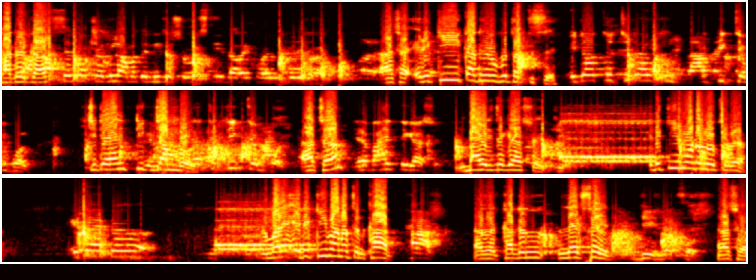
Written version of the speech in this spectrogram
খাটের কাজ? হাতের নকশাগুলি আমাদের নিজস্ব মিস্ত্রি দ্বারাই করে তৈরি করা আচ্ছা এটা কি কাঠের উপরে থাকতেছে? এটা হচ্ছে যেটা টিক চ্যাম্পল চিটাং টিক টিক চ্যাম্পল আচ্ছা। এটা বাহির থেকে আসে। বাইরে থেকে আসে এটা কি মডেল হচ্ছে ভাই এটা একটা মানে এটা কি বানাচ্ছেন খাট? খাট। আচ্ছা খাটের লেগ সাইড জি লেক্সার আচ্ছা।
